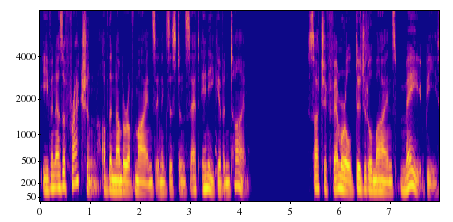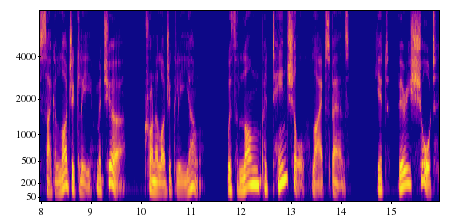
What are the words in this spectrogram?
even as a fraction of the number of minds in existence at any given time. Such ephemeral digital minds may be psychologically mature, chronologically young, with long potential lifespans, yet very short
